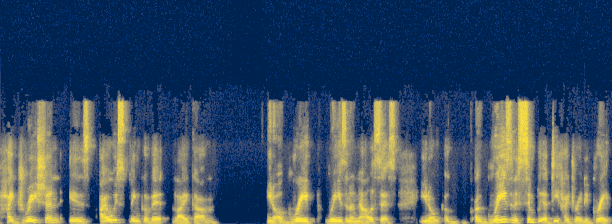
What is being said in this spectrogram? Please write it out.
hydration. Is I always think of it like um, you know, a grape raisin analysis, you know, a, a raisin is simply a dehydrated grape,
